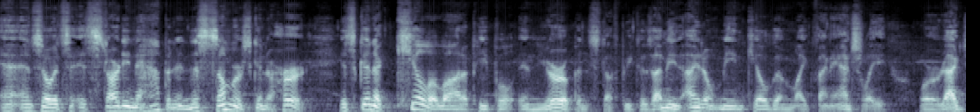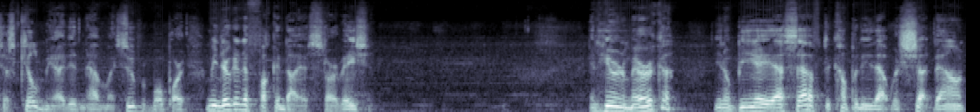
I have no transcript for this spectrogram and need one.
And, and so it's it's starting to happen, and this summer's going to hurt. It's going to kill a lot of people in Europe and stuff because I mean I don't mean kill them like financially or that just killed me. I didn't have my Super Bowl party. I mean they're going to fucking die of starvation. And here in America, you know, BASF, the company that was shut down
